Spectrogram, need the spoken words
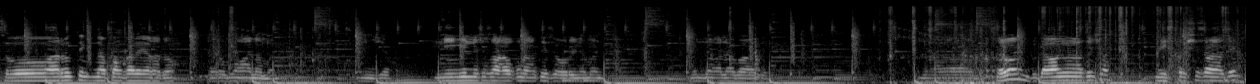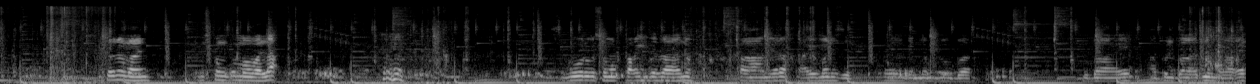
So, I don't think na pang karera to. Pero mukha naman. Ano siya. Na siya sa hawak natin. Sorry naman. Gandang kalabate. Yan. So, yun. Bitawan na natin siya. May-stress siya sa atin. Ito naman, gustong kumawala. Siguro gusto magpakita sa ano, sa camera. Ayaw malis eh. Ayun, gandang blue bar. Babae, apple body, malaki.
